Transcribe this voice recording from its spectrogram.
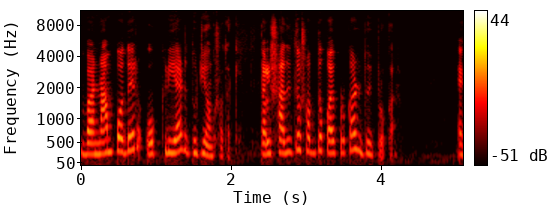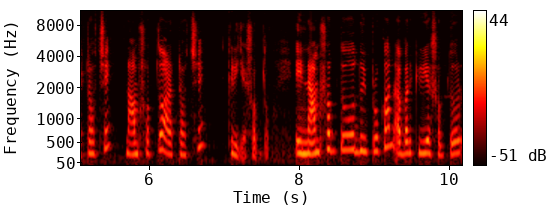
বা নাম পদের ও ক্রিয়ার দুটি অংশ থাকে। তাহলে সাধিত শব্দ কয় প্রকার? দুই প্রকার। একটা হচ্ছে নাম শব্দ আর একটা হচ্ছে ক্রিয়া শব্দ। এই নাম শব্দ দুই প্রকার, আবার ক্রিয়া শব্দর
